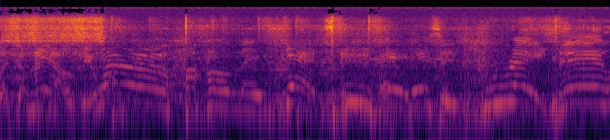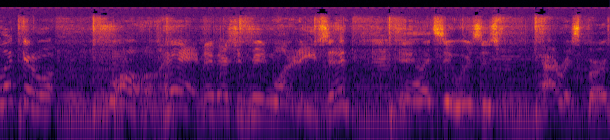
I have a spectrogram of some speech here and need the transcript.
What the mail's here. Whoa! Holy cats! Hey, this is great, man. Look at what. Whoa! Hey, maybe I should read one of these, eh? Yeah, let's see. Where's this? Harrisburg,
